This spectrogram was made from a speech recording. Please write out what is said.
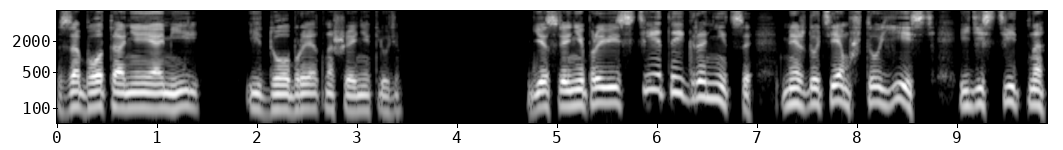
забота о ней и о мире и добрые отношения к людям. Если не провести этой границы между тем, что есть, и действительно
